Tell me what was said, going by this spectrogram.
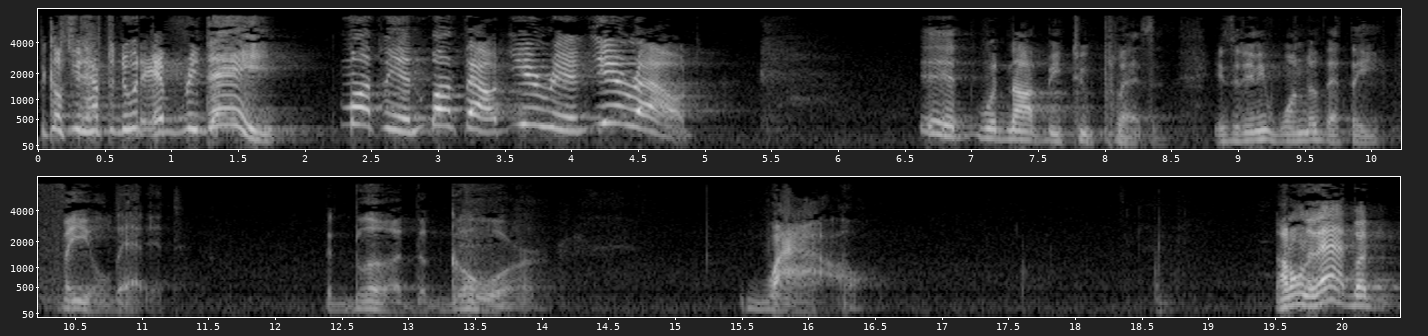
Because you'd have to do it every day, month in, month out, year in, year out. it would not be too pleasant. Is it any wonder that they failed at it? The blood, the gore. Wow. Not only that, but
